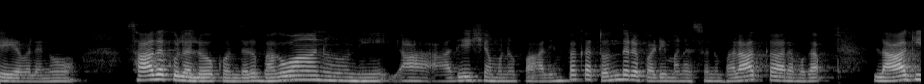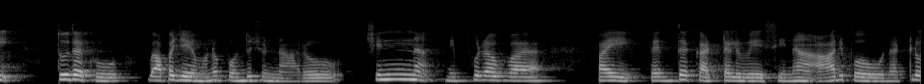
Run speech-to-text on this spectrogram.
చేయవలను. సాధకులలో కొందరు భగవానుని ఆ ఆదేశమును పాలింపక తొందరపడి మనస్సును బలాత్కారముగా లాగి తుదకు అపజయమును పొందుచున్నారు. చిన్న నిప్పురవ్వపై పెద్ద కట్టెలు వేసిన ఆరిపోవునట్లు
